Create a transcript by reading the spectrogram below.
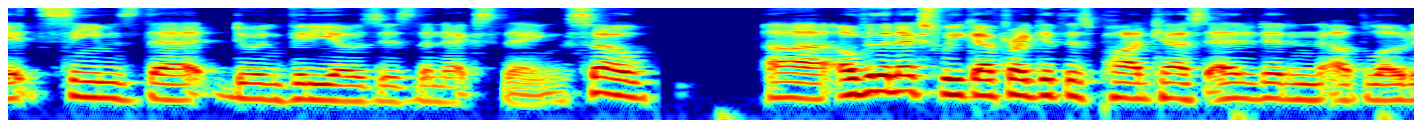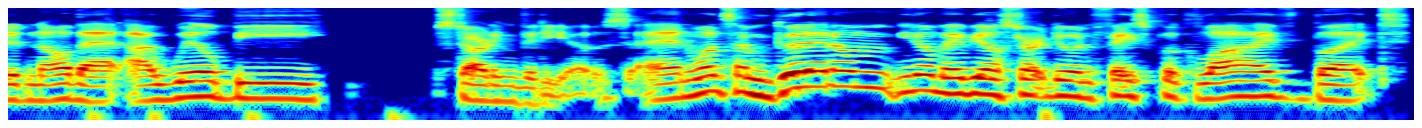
it seems that doing videos is the next thing. So, uh, over the next week, after I get this podcast edited and uploaded and all that, I will be starting videos. And once I'm good at them, you know, maybe I'll start doing Facebook Live. But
